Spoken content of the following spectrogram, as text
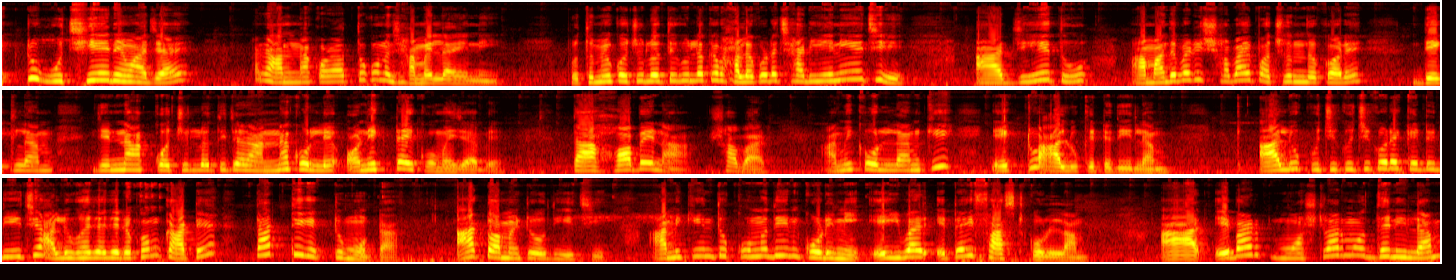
একটু গুছিয়ে নেওয়া যায়, রান্না করার তো কোনো ঝামেলাই নেই। প্রথমে কচুরলতিগুলোকে ভালো করে ছাড়িয়ে নিয়েছি। আর যেহেতু আমাদের বাড়ির সবাই পছন্দ করে, দেখলাম যে না কচুরলতিটা রান্না করলে অনেকটাই কমে যাবে। তা হবে না সবার। আমি করলাম কি, একটু আলু কেটে দিলাম। আলু কুচি কুচি করে কেটে দিয়েছি, আলু ভাজা যেরকম কাটে তার থেকে একটু মোটা। আর টমেটোও দিয়েছি। আমি কিন্তু কোনো দিন করিনি, এইবার এটাই ফার্স্ট করলাম। আর এবার মশলার মধ্যে নিলাম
